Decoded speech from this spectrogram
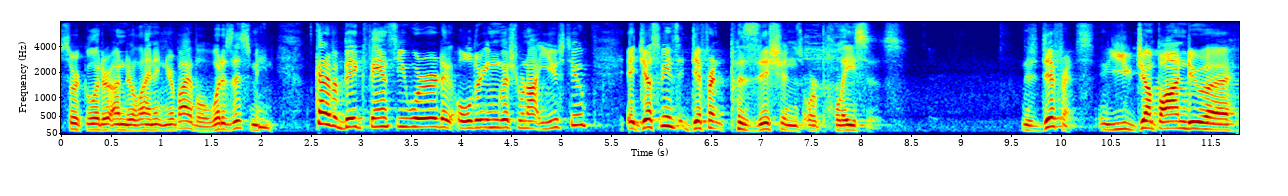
circle it or underline it in your Bible. What does this mean? It's kind of a big fancy word, older English we're not used to. It just means different positions or places. There's difference. You jump onto a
